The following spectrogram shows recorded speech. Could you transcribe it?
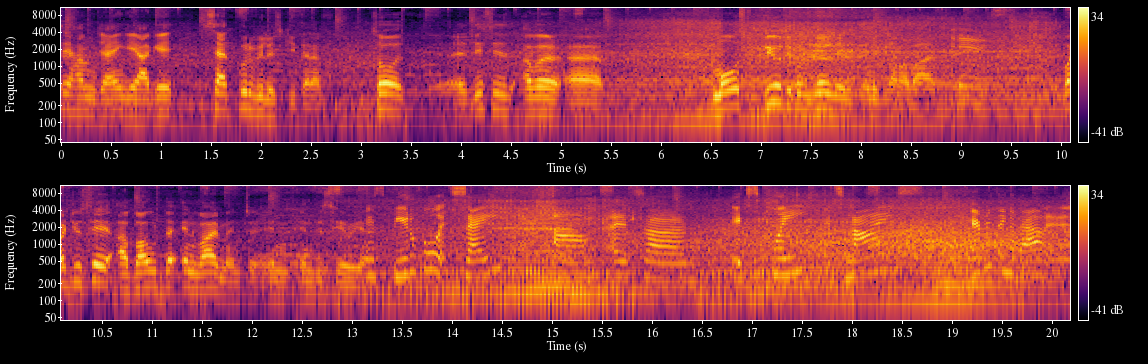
से हम जाएँगे आगे सैदपुर विलेज की तरफ़ So uh, this is our uh, most beautiful building in Islamabad. It is. What do you say about the environment in, in this area? It's beautiful, it's safe, um, it's, uh, it's clean, it's nice, everything about it,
